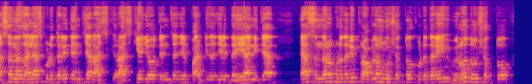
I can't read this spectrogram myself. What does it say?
असं न झाल्यास कुठेतरी त्यांच्या राज- राजकीय जो त्यांचं जे पार्टीचं जे ध्येय आणि त्या त्या संदर्भात कुठेतरी प्रॉब्लेम होऊ शकतो कुठेतरी विरोध होऊ शकतो.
